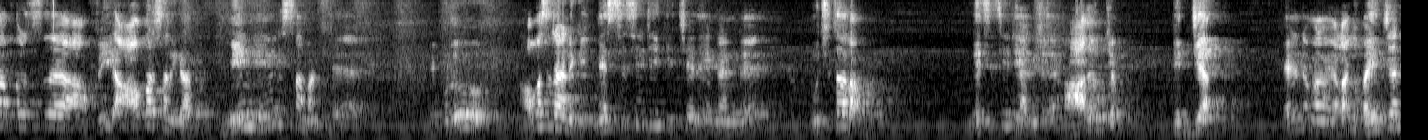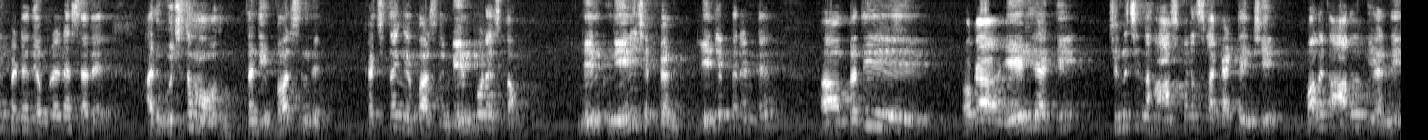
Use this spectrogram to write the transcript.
ఆఫర్స్ ఫ్రీ ఆఫర్స్ అని కాదు మేము ఏమి ఇస్తామంటే ఇప్పుడు అవసరానికి నెసెసిటీకి ఇచ్చేది ఏంటంటే ఉచితాలు అవ్వదు నెసెసిటీ అంటే ఆరోగ్యం విద్య. ఏంటంటే మనం ఎలాగ వైద్యానికి పెట్టేది ఎప్పుడైనా సరే అది ఉచితం అవ్వదు. దాన్ని ఇవ్వాల్సిందే. ఖచ్చితంగా ఇవ్వాల్సిందే. మేము కూడా ఇస్తాం. నేను నేనే చెప్పాను. ఏం చెప్పానంటే ప్రతి ఒక ఏరియాకి చిన్న చిన్న హాస్పిటల్స్ లా కట్టించి వాళ్ళకి ఆరోగ్యాన్ని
